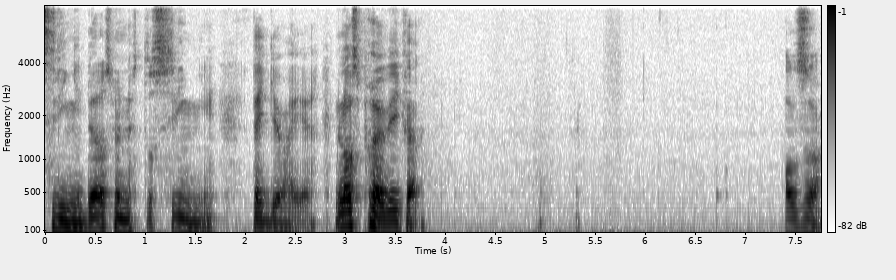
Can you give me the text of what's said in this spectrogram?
svingdør som er nødt til å svinge begge veier. Men la oss prøve i kveld. Altså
